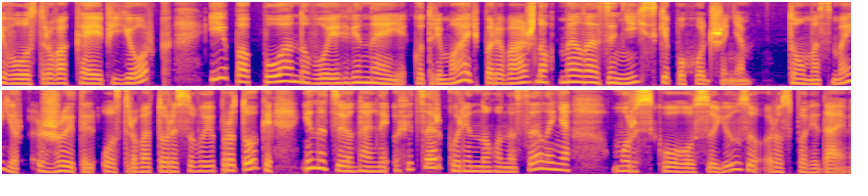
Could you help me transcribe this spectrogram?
півострова Кейп Йорк і Папуа Нової Гвінеї, котрі мають переважно мелазенійське походження. Томас Мейер, житель острова Торесової протоки і національний офіцер корінного населення Морського союзу, розповідає.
